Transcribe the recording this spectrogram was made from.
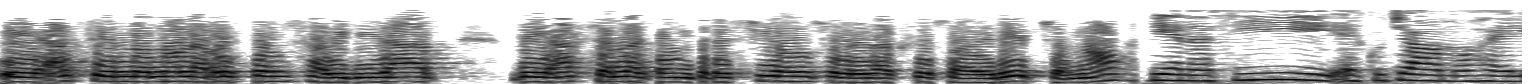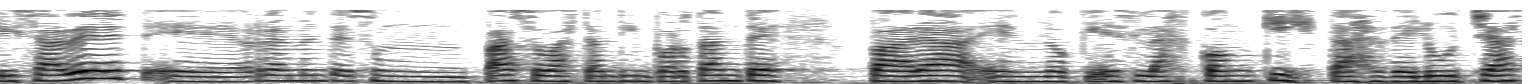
eh, haciéndonos la responsabilidad de hacer la concreción sobre el acceso a derechos, ¿no? Bien, así escuchábamos a Elizabeth, eh, realmente es un paso bastante importante para en lo que es las conquistas de luchas,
